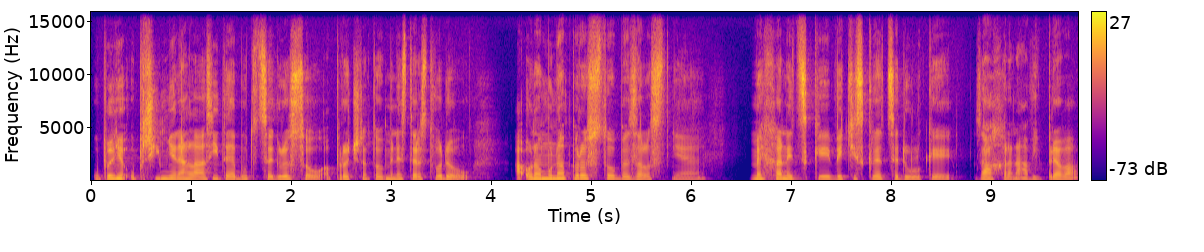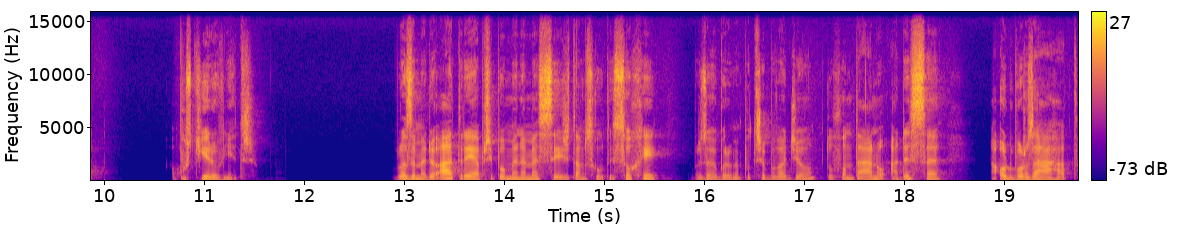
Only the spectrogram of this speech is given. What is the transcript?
úplně upřímně nahlásí té budce, kdo jsou a proč na to ministerstvo jdou. A ona mu naprosto bezalstně, mechanicky vytiskne cedulky záchraná výprava a pustí je dovnitř. Vlezeme do átry a připomeneme si, že tam jsou ty sochy, brzo je budeme potřebovat, jo? tu fontánu a jde se na odbor záhad.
